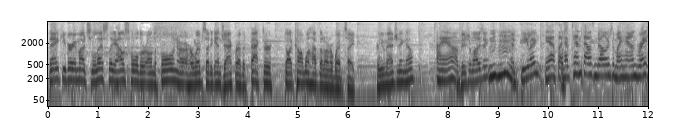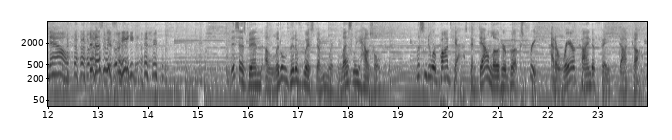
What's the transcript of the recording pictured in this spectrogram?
Thank you very much, Leslie Householder on the phone. Her, her website again, jackrabbitfactor.com. We'll have that on our website. Are you imagining now? I am. Visualizing? Mm-hmm. And feeling? Yes, I have ten thousand dollars in my hand right now as we speak. This has been A Little Bit of Wisdom with Leslie Householder. Listen to her podcast and download her books free at a rarekindoffaith.com.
